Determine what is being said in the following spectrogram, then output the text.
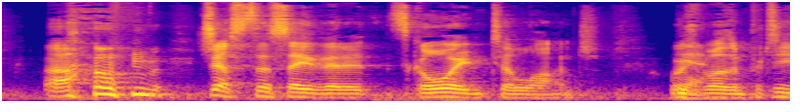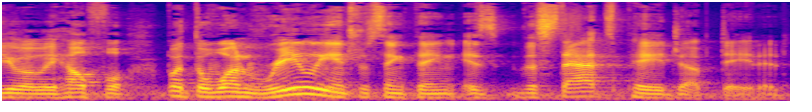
um, just to say that it's going to launch, which Yeah. wasn't particularly helpful. But the one really interesting thing is the stats page updated,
